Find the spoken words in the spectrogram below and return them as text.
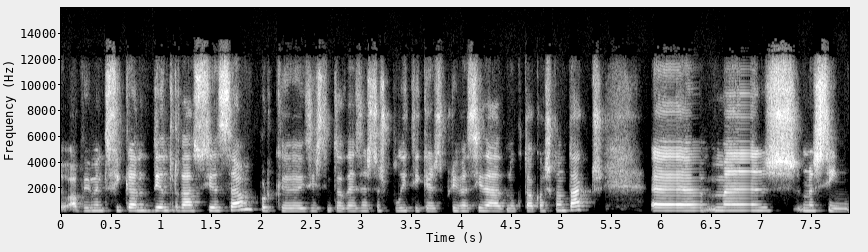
obviamente ficando dentro da associação, porque existem todas estas políticas de privacidade no que toca aos contactos, uh, mas, mas sim,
